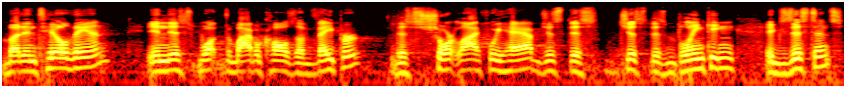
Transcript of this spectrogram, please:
But until then, in this what the Bible calls a vapor, this short life we have, just this just this blinking existence,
